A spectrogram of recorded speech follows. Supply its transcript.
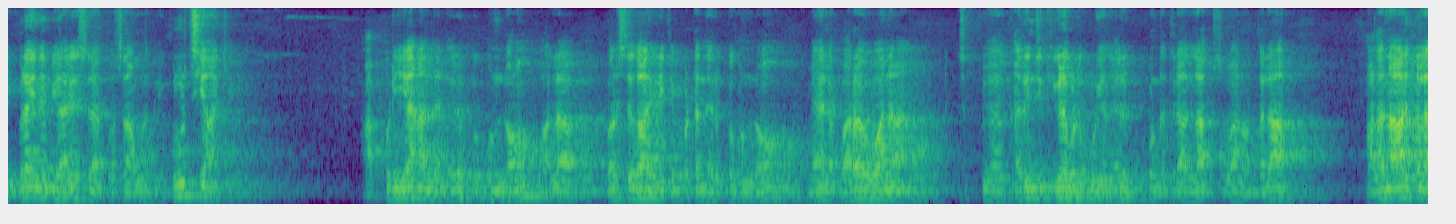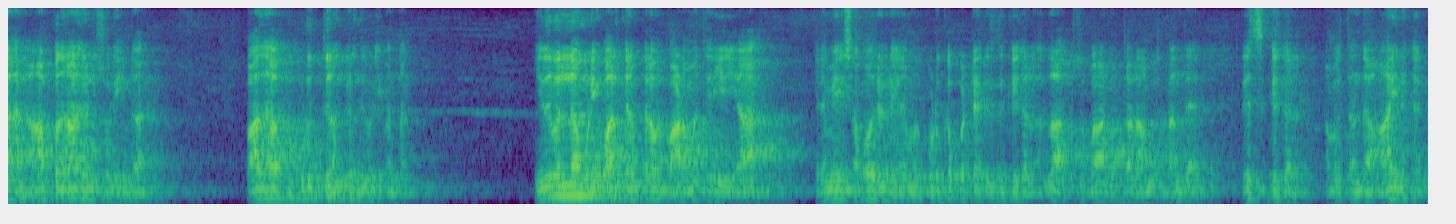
இப்ராஹிம் நபி அலே சலாத்து வஸ்லாம் அவங்களுக்கு நீ குளிர்ச்சியாக்கி விடு. அப்படியே அந்த நெருப்பு கொண்டோம் பல வருஷகாலம் எரிக்கப்பட்ட நெருப்பு கொண்டோம் மேலே பரவான கரிஞ்சு கீழே விடக்கூடிய நெருப்பு கொண்டத்தில் அல்லாஹ் சுபானத்தலா பல நாட்களாக நாற்பது நாட்கள் என்று பாதுகாப்பு கொடுத்து அங்கிருந்து வெளிவந்தாங்க இதுவெல்லாம் உங்களுடைய வாழ்க்கை நமக்கு ஒரு பாடமாக தெரியலையா? எனவே சகோதரர்களை நம்மளுக்கு கொடுக்கப்பட்ட ரிசுக்குகள் அல்லாஹ் சுபானத்தலா நமக்கு தந்த ரிசுக்குகள் நமக்கு தந்த ஆயுள்கள்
